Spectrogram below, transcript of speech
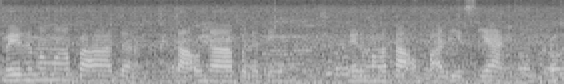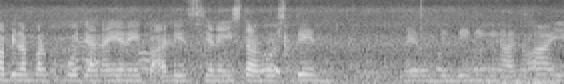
Mayroon namang mga paada, tao na padating. Mayroon mga taong paalis yan. Yung kabilang barko po dyan ay yan ay paalis. Yan ay Star Horse din. Mayroon din din yung ano ay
